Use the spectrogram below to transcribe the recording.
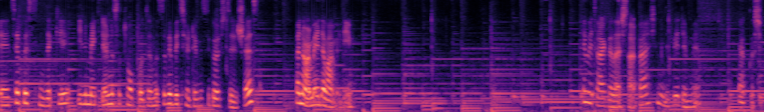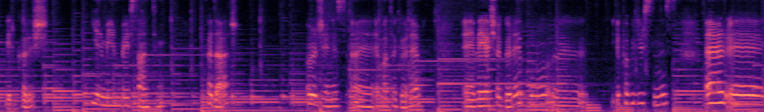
e, tepesindeki ilmekleri nasıl topladığımızı ve bitirdiğimizi göstereceğiz. Ben örmeye devam edeyim. Evet arkadaşlar ben şimdi verimi yaklaşık bir karış 20-25 santim kadar öreceğiniz e, ebata göre ve yaşa göre bunu e, yapabilirsiniz. Eğer e,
